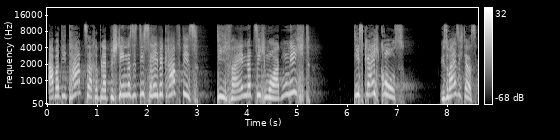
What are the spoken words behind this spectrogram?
Aber die Tatsache bleibt bestehen, dass es dieselbe Kraft ist. Die verändert sich morgen nicht. Die ist gleich groß. Wieso weiß ich das?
